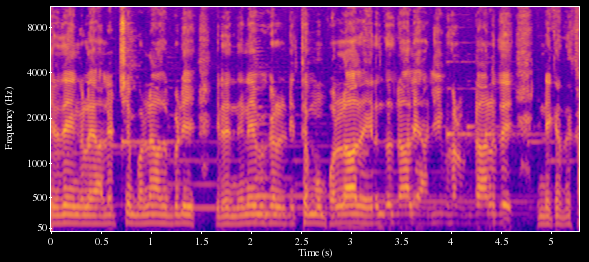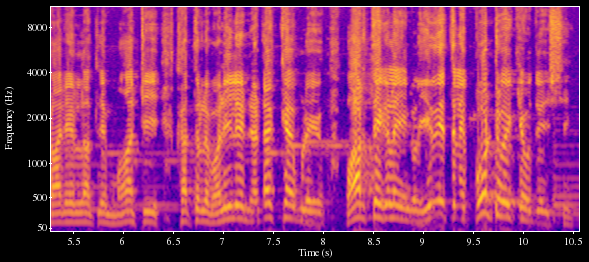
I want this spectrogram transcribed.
இருதயங்களை அலட்சியம் பண்ணாதபடி இரு நினைவுகள் நித்தமும் பொல்லாத இருந்ததுனாலே அழிவுகள் உண்டானது. இன்னைக்கு அந்த காரியம் எல்லாத்திலையும் மாற்றி கத்துல வழியிலே நடக்க உடைய வார்த்தைகளை எங்கள் இருதயத்திலே போட்டு வைக்க உதவி செய்யும்.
